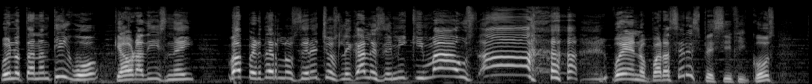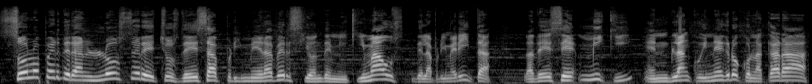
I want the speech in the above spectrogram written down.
Bueno, tan antiguo que ahora Disney va a perder los derechos legales de Mickey Mouse. ¡Ah! Bueno, para ser específicos, solo perderán los derechos de esa primera versión de Mickey Mouse, de la primerita, la de ese Mickey en blanco y negro con la cara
